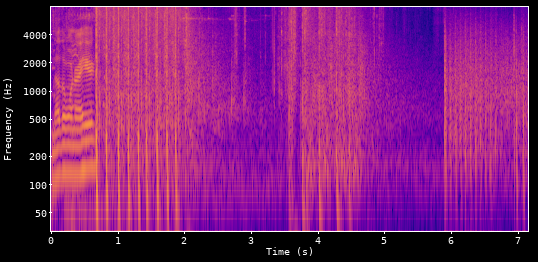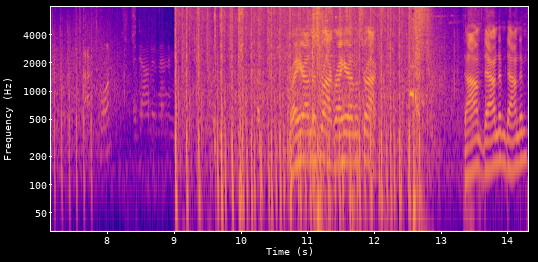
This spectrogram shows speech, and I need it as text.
Another one right here. Right here on this rock. Right here on this rock. Down, downed him, downed him.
